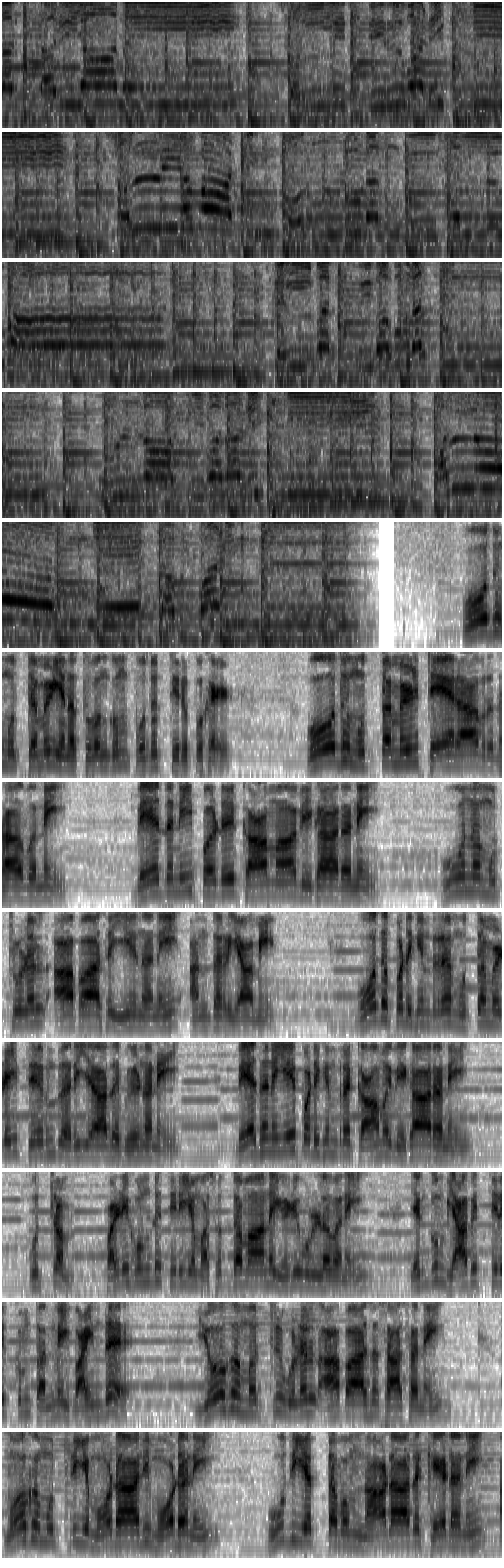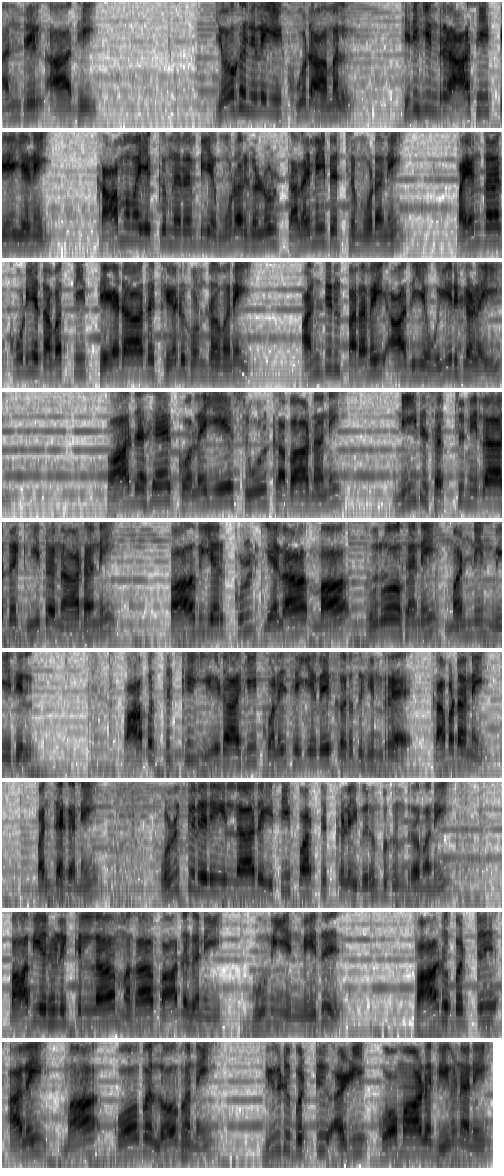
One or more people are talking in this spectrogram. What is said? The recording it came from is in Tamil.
சொல்லற்கரியானை சொல்லித் திருவடிக்கு சொல்லிய பாட்டின் பொருளுணர்ந்து சொல்லுவார். செல்வர் சிவபுரத்தின் உள்ளார் சிவனடிக்கு ஓது முத்தமிழ் என துவங்கும் பொதுத் திருப்புகள். ஓது முத்தமிழ் தேராவிரதாவனை வேதனை படு காமாவிகாரனை ஊனமுற்றுழல் ஆபாச ஈனனை அந்தர்யாமே. ஓதப்படுகின்ற முத்தமிழை தேர்ந்து அறியாத வீணனை வேதனையே படுகின்ற காம விகாரனை குற்றம் பழிகொண்டு திரியும் அசுத்தமான இழிவுள்ளவனை எங்கும் வியாபித்திருக்கும் தன்மை வாய்ந்த யோகமற்று உழல் ஆபாச சாசனை மோகமுற்றிய மோடாதி மோடனை ஊதியத்தவம் நாடாத கேடனை அன்றில் ஆதி. யோக நிலையை கூடாமல் திரிகின்ற ஆசை பேயனை காமமயக்கம் நிரம்பிய மூடர்களுள் தலைமை பெற்ற மூடனை பயன்தரக்கூடிய தவத்தை தேடாத கேடு கொண்டவனை அன்றில் பறவை ஆதிய உயிர்களை பாதக கொலையே சூழ் கபாடனை நீதி சற்றுமில்லாத கீத நாடனை பாவியர்க்குள் எலா மா துரோகனை மண்ணின் மீதில். பாபத்துக்கு ஈடாகி கொலை செய்யவே கருதுகின்ற கபடனை வஞ்சகனை ஒழுக்க நெறி இல்லாத இசைப்பாட்டுக்களை விரும்புகின்றவனை பாவியர்களுக்கெல்லாம் மகா பாதகனை பூமியின் மீது பாடுபட்டு அலை மா கோப லோபனை வீடுபட்டு அழி கோமாள வீணனை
